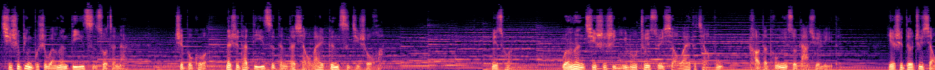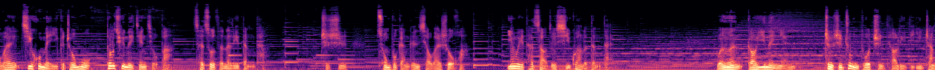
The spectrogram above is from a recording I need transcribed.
其实并不是文文第一次坐在那儿，只不过那是他第一次等到小歪跟自己说话。没错，文文其实是一路追随小歪的脚步，考到同一所大学里的，也是得知小歪几乎每一个周末都去那间酒吧，才坐在那里等他。只是从不敢跟小歪说话，因为他早就习惯了等待。文文高一那年。正是众多纸条里的一张，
